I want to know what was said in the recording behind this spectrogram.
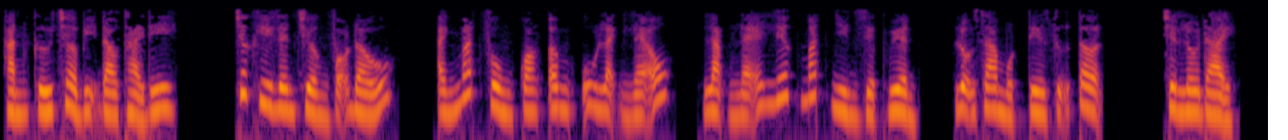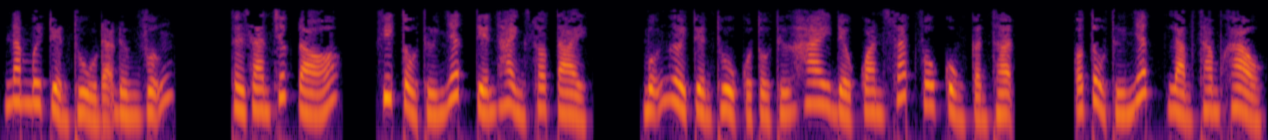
Hắn cứ chờ bị đào thải đi. Trước khi lên trường võ đấu, ánh mắt Phùng Quang Âm u lạnh lẽo, lặng lẽ liếc mắt nhìn Diệp Huyền, lộ ra một tia dữ tợn. Trên lôi đài, 50 tuyển thủ đã đứng vững. Thời gian trước đó, khi tổ thứ nhất tiến hành so tài, mỗi người tuyển thủ của tổ thứ hai đều quan sát vô cùng cẩn thận. Có tổ thứ nhất làm tham khảo,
